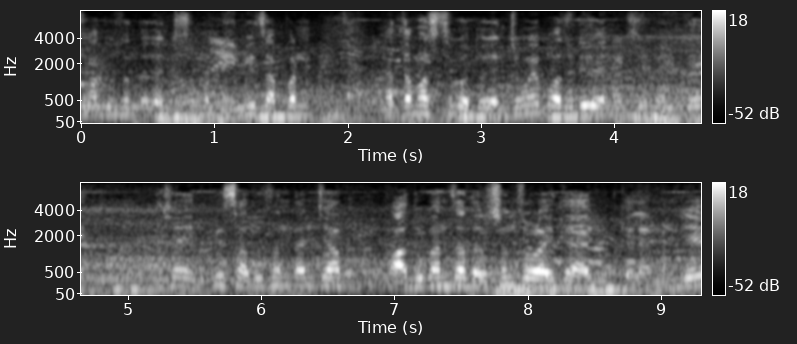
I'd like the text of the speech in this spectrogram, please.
साधू संत ज्यांच्यासमोर नेहमीच आपण नतमस्तक होतो ज्यांच्यामुळे पॉझिटिव्ह एनर्जी मिळते. अशा एकवीस साधू संतांच्या पादुकांचा दर्शन सोहळा इथे आयोजित केला आहे म्हणजे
